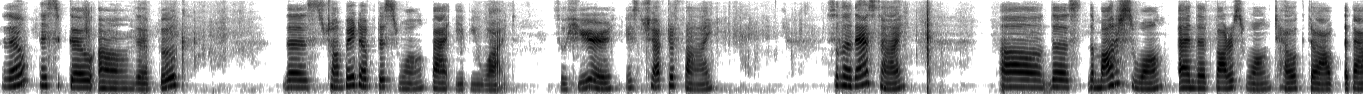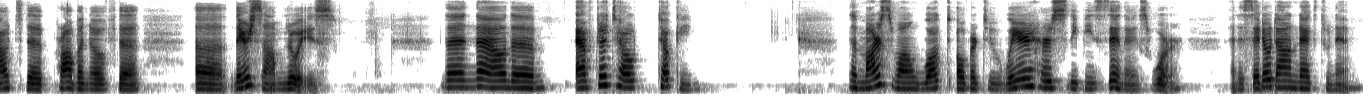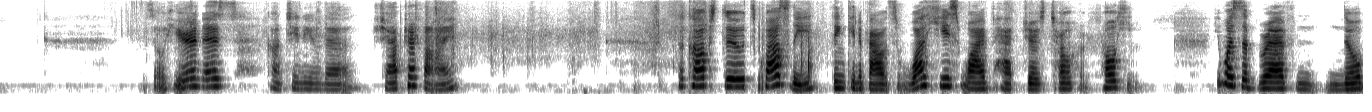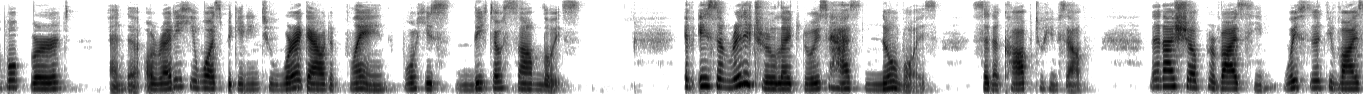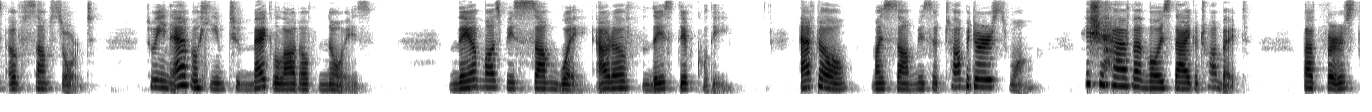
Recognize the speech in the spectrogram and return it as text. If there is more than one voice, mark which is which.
Speaker 1: Hello, let's go on the book The Trumpet of the Swan by E.B. White. So here is chapter 5. So the next time, uh, the, the mother swan and the father swan talked about, about the problem of the uh, their son Louis. Then now the after talk, talking, the mother swan walked over to where her sleeping siblings were and settled down next to them. So here let's continue the chapter 5. The cob stood quietly thinking about what his wife had just told, her, told him. He was a brave, noble bird, and already he was beginning to work out a plan for his little son Louis. If it's really true that Louis has no voice, said the cock to himself, then I shall provide him with a device of some sort to enable him to make a lot of noise. There must be some way out of this difficulty. After all, my son is a trumpeter swan. He should have a voice like a trumpet. But first,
